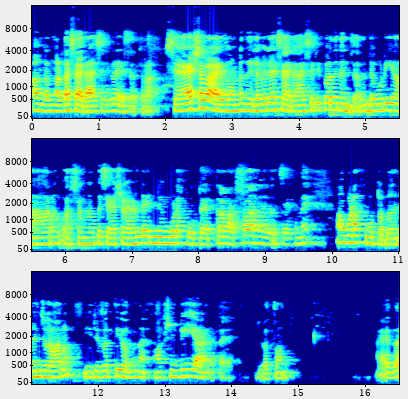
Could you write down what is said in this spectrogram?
അംഗങ്ങളുടെ ശരാശരി വയസ്സ് എത്ര? ശേഷമായതുകൊണ്ട് നിലവിലെ ശരാശരി പതിനഞ്ച്. അതിന്റെ കൂടി ആറ് വർഷങ്ങൾക്ക് ശേഷം ആയതുകൊണ്ട് എന്നും കൂടെ കൂട്ടുക. എത്ര വർഷമാണെന്ന് ചോദിച്ചേക്കുന്നത് അതും കൂടെ കൂട്ടുക. പതിനഞ്ചും ആറും ഇരുപത്തി ഒന്ന് ഓപ്ഷൻ ഡി ആണ് ഉത്തരം ഇരുപത്തൊന്ന്. അതായത്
